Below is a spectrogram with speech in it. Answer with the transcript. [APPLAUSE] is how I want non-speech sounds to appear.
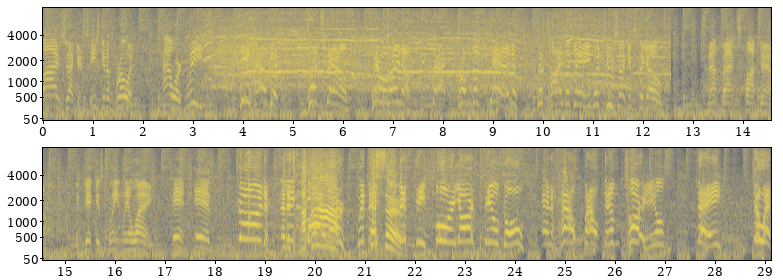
Five seconds. He's going to throw it. Howard leaps. He has it. Touchdown. Carolina back from the dead to tie the game with two seconds to go. Snap back, spot down. The kick is cleanly away. It is good. And Nick [LAUGHS] it's- Weiler ah! with Yes, a sir. 54-yard field goal. And how about them Tar Heels? They do it.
